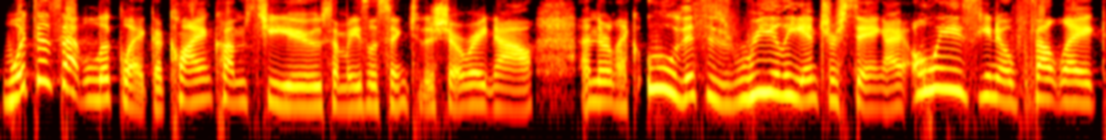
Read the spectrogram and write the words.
What does that look like? A client comes to you. Somebody's listening to the show right now, and they're like, "Ooh, this is really interesting. I always, you know, felt like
